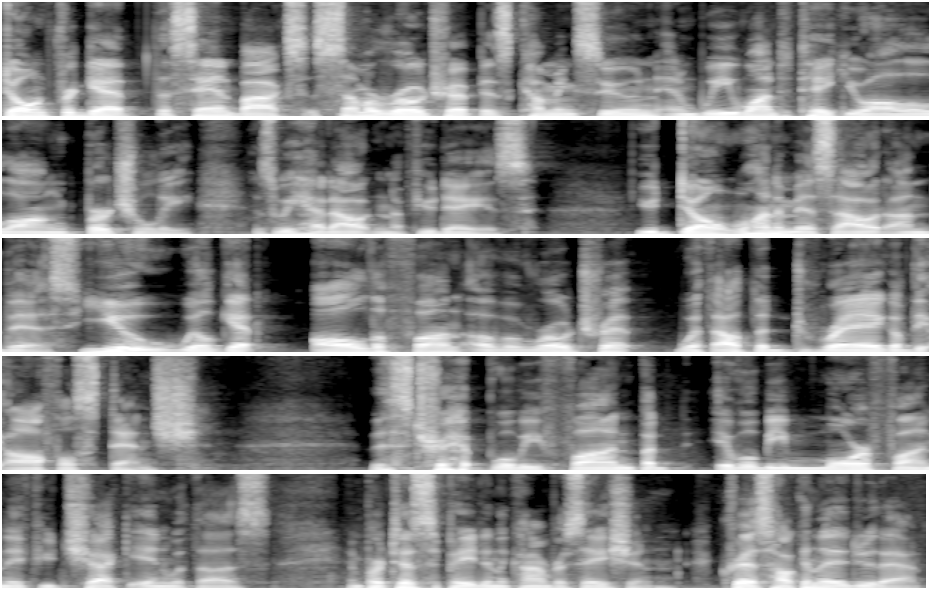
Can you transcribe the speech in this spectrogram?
don't forget the Sandbox Summer Road Trip is coming soon, and we want to take you all along virtually as we head out in a few days. You don't want to miss out on this. You will get all the fun of a road trip without the drag of the awful stench. This trip will be fun, but it will be more fun if you check in with us and participate in the conversation. Chris, how can they do that?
